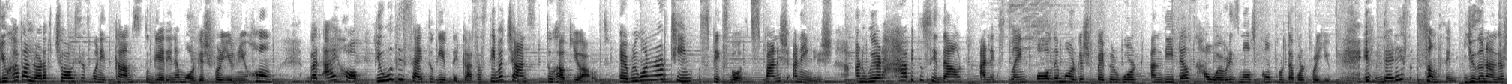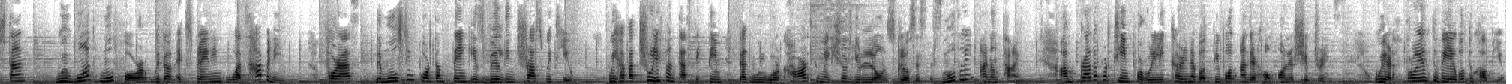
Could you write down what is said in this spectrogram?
You have a lot of choices when it comes to getting a mortgage for your new home, but I hope you will decide to give the Casas team a chance to help you out. Everyone on our team speaks both Spanish and English, and we are happy to sit down and explain all the mortgage paperwork and details however is most comfortable for you. If there is something you don't understand, we won't move forward without explaining what's happening. For us, the most important thing is building trust with you. We have a truly fantastic team that will work hard to make sure your loans closes smoothly and on time. I'm proud of our team for really caring about people and their home ownership dreams. We are thrilled to be able to help you.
